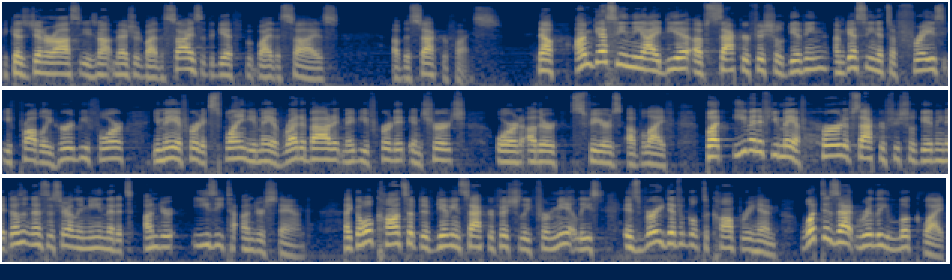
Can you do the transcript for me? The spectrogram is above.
Because generosity is not measured by the size of the gift, but by the size of the sacrifice. Now, I'm guessing the idea of sacrificial giving, I'm guessing it's a phrase that you've probably heard before. You may have heard explained, you may have read about it, maybe you've heard it in church or in other spheres of life. But even if you may have heard of sacrificial giving, it doesn't necessarily mean that it's under, easy to understand. Like the whole concept of giving sacrificially, for me at least, is very difficult to comprehend. What does that really look like?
